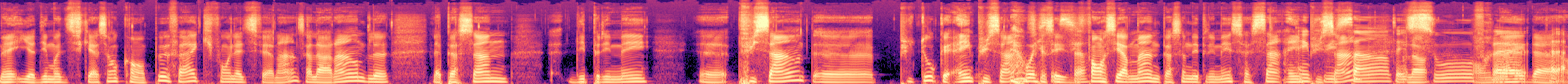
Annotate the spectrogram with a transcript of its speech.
mais il y a des modifications qu'on peut faire qui font la différence. Alors, rendre le- la personne déprimée euh, puissante euh, plutôt que impuissante, Oui, parce que c'est foncièrement une personne déprimée se sent impuissante. impuissante, elle Alors, souffre, on euh, aide à-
